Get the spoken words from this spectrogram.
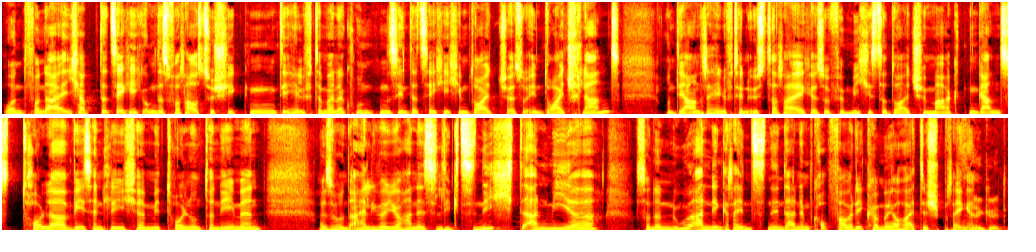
Und von daher, ich habe tatsächlich, um das vorauszuschicken, die Hälfte meiner Kunden sind tatsächlich im Deutsch, also in Deutschland und die andere Hälfte in Österreich. Also für mich ist der deutsche Markt ein ganz toller, wesentlicher mit tollen Unternehmen. Also von daher, lieber Johannes, liegt es nicht an mir, sondern nur an den Grenzen in deinem Kopf. Aber die können wir ja heute sprengen. Sehr gut.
